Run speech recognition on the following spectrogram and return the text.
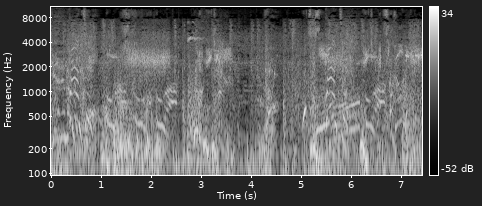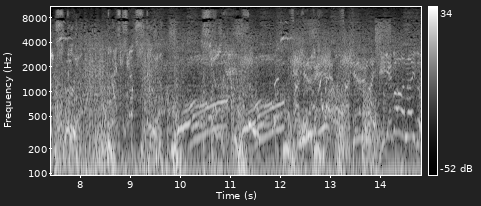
けられま Counter. 避けられまい避けられまい逃げ場はないぞう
